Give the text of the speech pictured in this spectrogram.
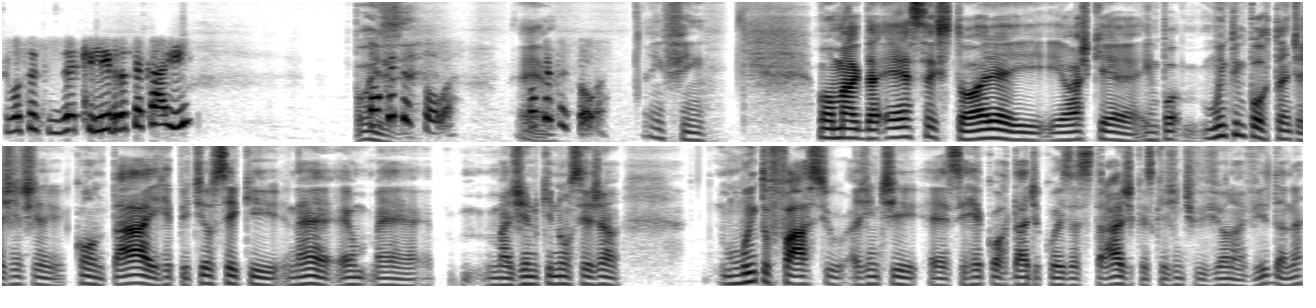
se você se desequilibra, você cair. Pois Qualquer é. pessoa. É. Qualquer pessoa. Enfim. Bom, Magda, essa história, e, e eu acho que é impo- muito importante a gente contar e repetir. Eu sei que, né, é, é, imagino que não seja muito fácil a gente é, se recordar de coisas trágicas que a gente viveu na vida, né?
